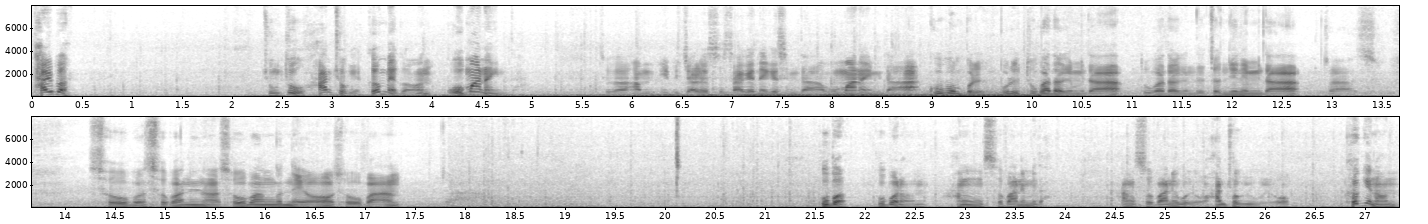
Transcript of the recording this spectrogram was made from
팔번 중투 한쪽에 금액은 5만원입니다. 제가 한 입이 잘려서 싸게 내겠습니다. 5만 원입니다. 9번 뿌리 뿌리 두 가닥입니다. 두 가닥인데 전진입니다. 자 서- 서반 서반이나 서반 같네요. 서반. 자 9번 9번은 항서반입니다. 항서반이고요. 한쪽이고요. 크기는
